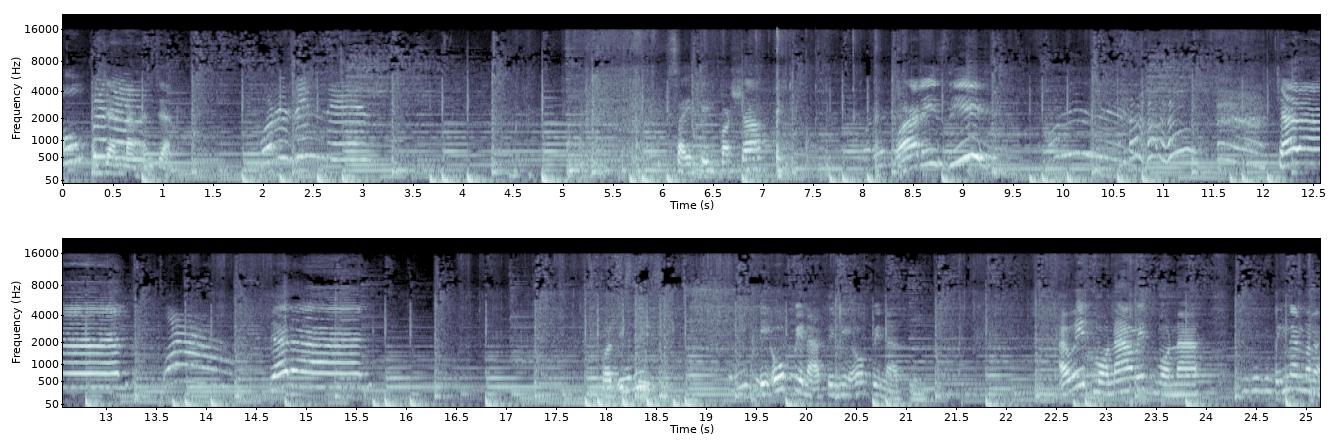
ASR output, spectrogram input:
open Andyan lang, andyan. What is in there? Excited pa siya. What is it? this? What is it? Charan! Wow! Charan! What is this? What is it? I-open natin, i-open natin. Ah, wait muna, wait muna. Tingnan mo na.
